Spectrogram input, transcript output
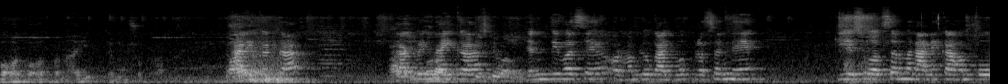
बहुत बहुत बधाई एवं शुभकामनाएँ। कार्यकर्ता राघवेंद्र भाई का जन्म दिवस है और हम लोग आज बहुत प्रसन्न हैं कि ये शुभ अवसर मनाने का हमको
